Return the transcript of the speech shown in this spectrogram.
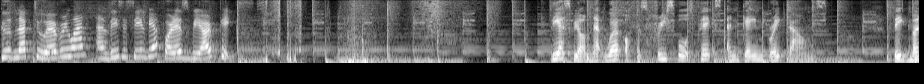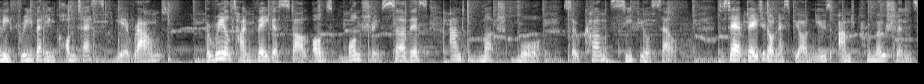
Good luck to everyone. And this is Silvia for SBR Picks. The SBR network offers free sports picks and game breakdowns big money free betting contests year round, a real-time Vegas-style odds monitoring service, and much more. So come see for yourself. To stay updated on SBR news and promotions,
